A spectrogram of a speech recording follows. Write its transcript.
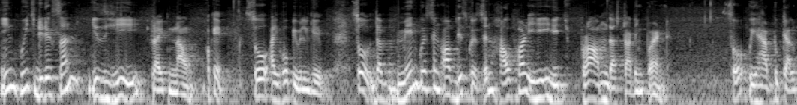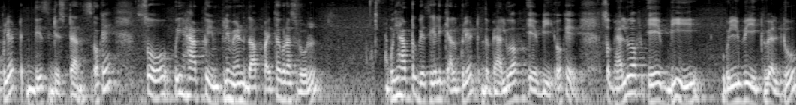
in which direction is he right now okay so i hope you will give so the main question of this question how far he is from the starting point so we have to calculate this distance okay so we have to implement the pythagoras rule we have to basically calculate the value of AB. Okay, so value of AB will be equal to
